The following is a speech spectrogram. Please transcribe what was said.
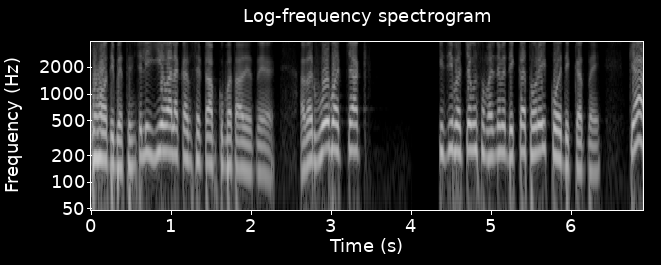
बहुत ही बेहतरीन। चलिए, ये वाला कंसेप्ट आपको बता देते हैं। अगर वो बच्चा किसी बच्चे को समझने में दिक्कत हो रही, कोई दिक्कत नहीं। क्या?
